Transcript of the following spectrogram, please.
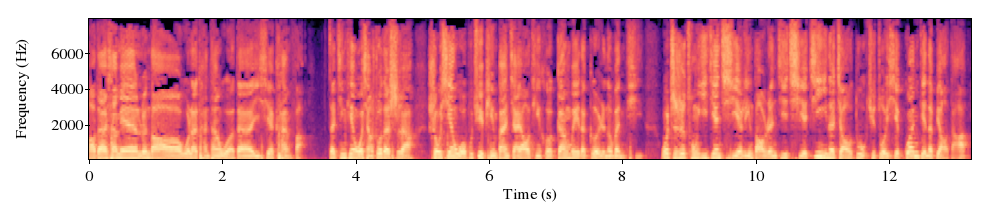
好的，下面轮到我来谈谈我的一些看法。在今天，我想说的是啊，首先我不去评判贾跃亭和甘薇的个人的问题，我只是从一间企业领导人及企业经营的角度去做一些观点的表达。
